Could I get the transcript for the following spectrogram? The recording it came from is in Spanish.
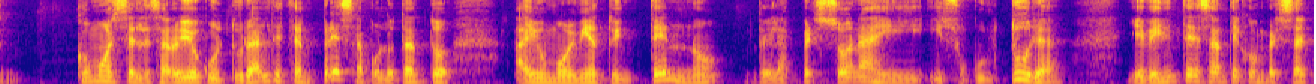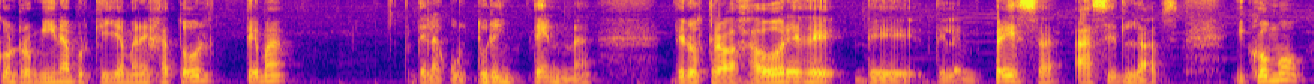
cómo es el desarrollo cultural de esta empresa. Por lo tanto, hay un movimiento interno de las personas y su cultura. Y es bien interesante conversar con Romina porque ella maneja todo el tema de la cultura interna de los trabajadores de, la empresa Acid Labs y cómo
